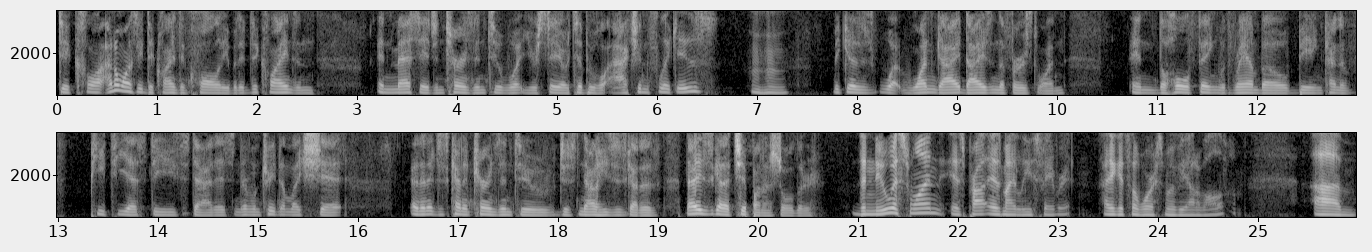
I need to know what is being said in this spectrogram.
decline. I don't want to say declines in quality, but it declines in in message and turns into what your stereotypical action flick is. hmm because what one guy dies in the first one and the whole thing with Rambo being kind of PTSD status and everyone treating him like shit and then it just kind of turns into just now he's just got a now he's just got a chip on his shoulder. the newest one is probably is my least favorite. I think it's the worst movie out of all of them. Um,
